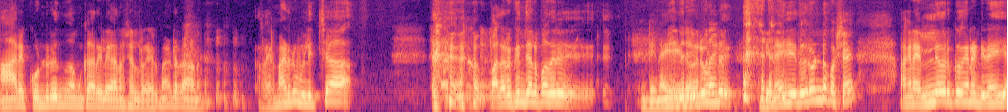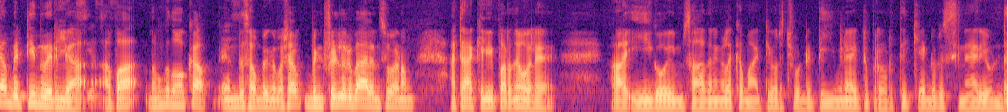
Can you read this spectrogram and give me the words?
ആരെ കൊണ്ടുവരുന്നു നമുക്കറിയില്ല. കാരണം വെച്ചാൽ റയൽ ആണ് റയൽ മാഡ്രിഡ് വിളിച്ച പലർക്കും ചിലപ്പോൾ അതിൽ ഡിനൈ ചെയ്തവരുണ്ട്. ഡിനൈ ചെയ്തവരുണ്ട്. പക്ഷേ അങ്ങനെ എല്ലാവർക്കും അങ്ങനെ ഡിനൈ ചെയ്യാൻ പറ്റിയെന്ന് വരില്ല. അപ്പോൾ നമുക്ക് നോക്കാം എന്ത് സംഭവിക്കുന്നു. പക്ഷേ മിഡ്ഫീൽഡിൽ ഒരു ബാലൻസ് വേണം. അറ്റാക്കിൽ ഈ പറഞ്ഞ പോലെ ആ ഈഗോയും സാധനങ്ങളൊക്കെ മാറ്റി വരച്ചുകൊണ്ട് ടീമിനായിട്ട് പ്രവർത്തിക്കേണ്ട ഒരു സിനാരി ഉണ്ട്.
